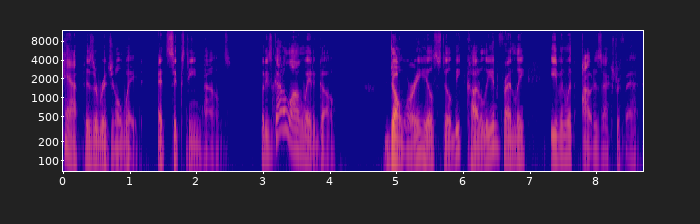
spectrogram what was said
half his original weight at 16 pounds, but he's got a long way to go. Don't worry, he'll still be cuddly and friendly even without his extra fat.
